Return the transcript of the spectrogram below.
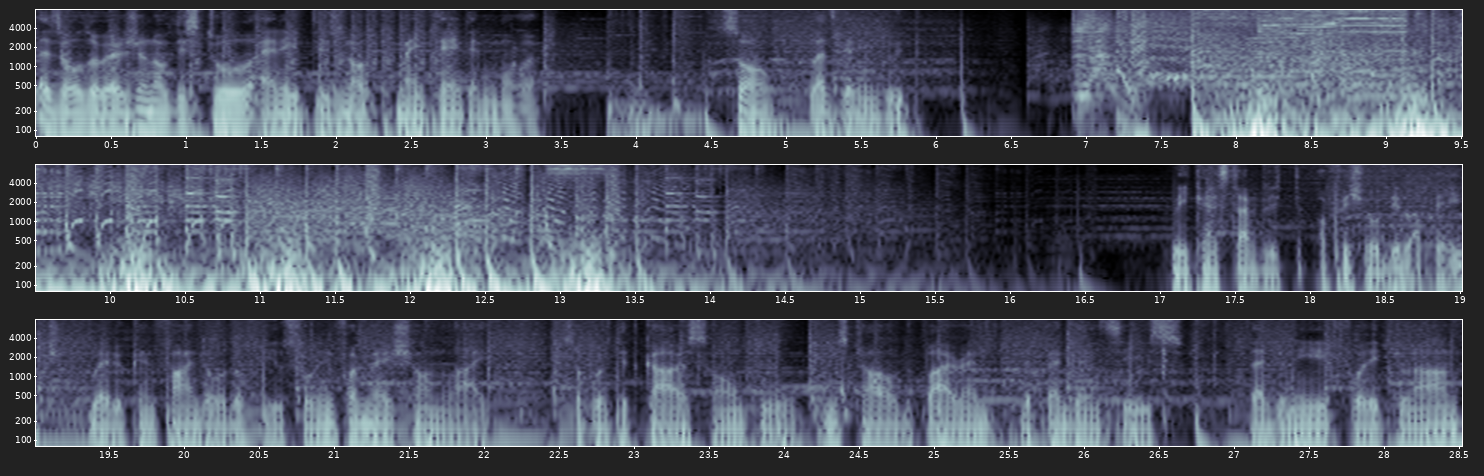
There's older version of this tool and it is not maintained anymore. So let's get into it. We can start with official GitLab page where you can find a lot of useful information like supported cars, how to install the Pyren dependencies that you need for it to run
